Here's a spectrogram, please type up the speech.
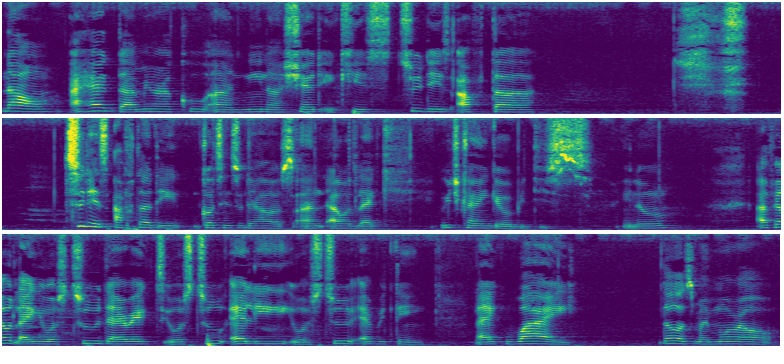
Now, I heard that Miracle and Nina shared a kiss two days after two days after they got into the house and I was like, which kind of girl be this? You know? I felt like it was too direct, it was too early, it was too everything. Like why? That was my moral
